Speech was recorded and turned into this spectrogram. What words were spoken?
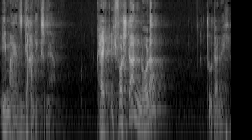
Ich mache jetzt gar nichts mehr. Hätte ich verstanden, oder? Tut er nicht.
